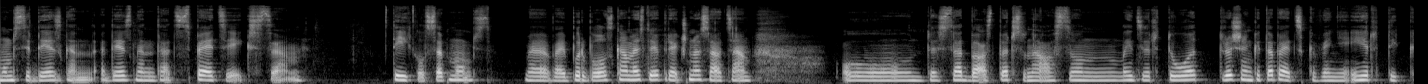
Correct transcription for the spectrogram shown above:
mums ir diezgan, diezgan tāds spēcīgs um, tīkls ap mums, vai burbulis, kā mēs to iepriekš nosaucām. Un tas atbalsta personāls, un līdz ar to droši vien, ka tāpēc, ka viņi ir tik,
